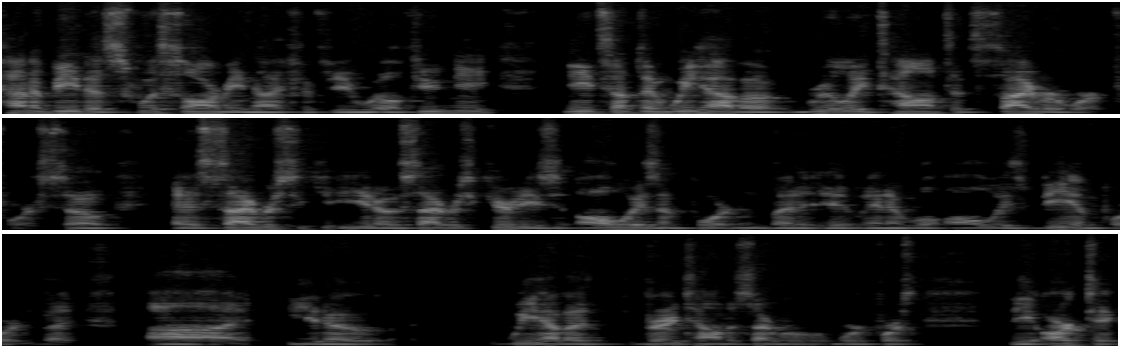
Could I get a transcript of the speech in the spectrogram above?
kind of be the Swiss Army knife, if you will. If you need need something, we have a really talented cyber workforce. So as cyber you know cybersecurity is always important but it, and it will always be important but uh, you know we have a very talented cyber workforce the arctic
